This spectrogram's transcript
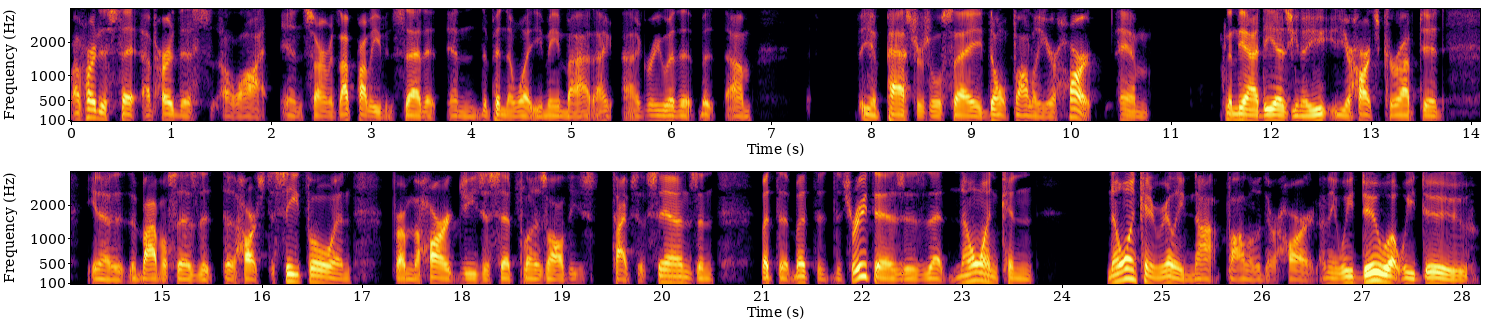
I've heard this said I've heard this a lot in sermons. I've probably even said it, and depending on what you mean by it, I, I agree with it. But um, you know, pastors will say, "Don't follow your heart," and and the idea is, you know, you, your heart's corrupted. You know, the Bible says that the heart's deceitful, and from the heart, Jesus said, flows all these types of sins. And but the but the, the truth is, is that no one can no one can really not follow their heart. I mean, we do what we do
